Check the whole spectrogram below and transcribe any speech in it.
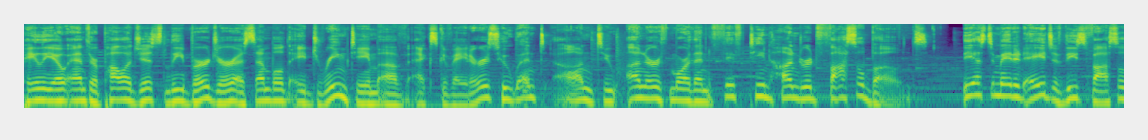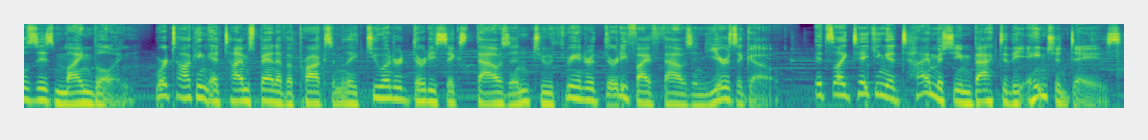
Paleoanthropologist Lee Berger assembled a dream team of excavators who went on to unearth more than 1,500 fossil bones. The estimated age of these fossils is mind-blowing. We're talking a time span of approximately 236,000 to 335,000 years ago. It's like taking a time machine back to the ancient days.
